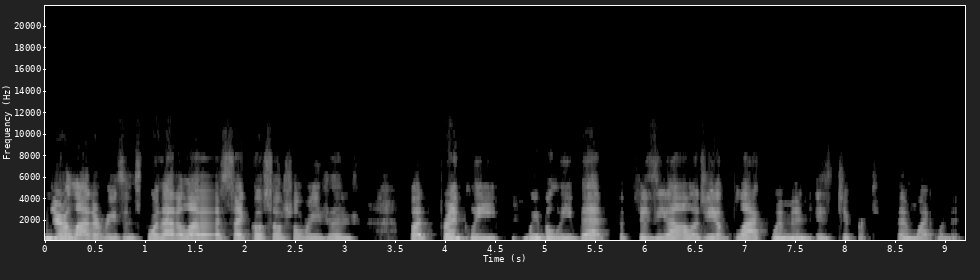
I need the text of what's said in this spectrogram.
There are a lot of reasons for that, a lot of psychosocial reasons. But frankly, we believe that the physiology of Black women is different than white women.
